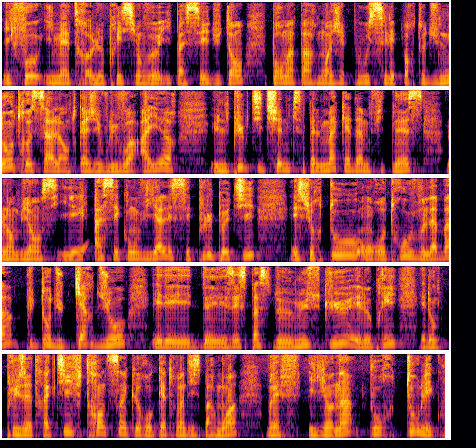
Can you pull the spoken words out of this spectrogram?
il faut y mettre le prix si on veut y passer du temps. Pour ma part, moi, j'ai poussé les portes d'une autre salle. En tout cas, j'ai voulu voir ailleurs une plus petite chaîne qui s'appelle Macadam Fitness. L'ambiance y est assez conviviale, c'est plus petit et surtout, on retrouve là-bas plutôt du cardio et des, espaces de muscu et le prix est donc plus attractif, 35,90 euros par mois. Bref, il y en a pour tous les goûts.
